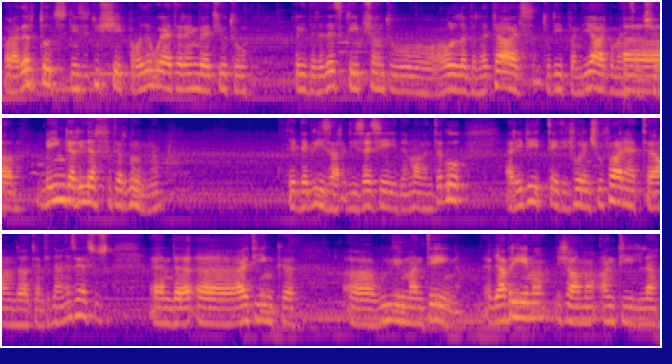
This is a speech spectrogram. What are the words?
Or other thoughts this new shape of the weather I invite you to read the description to all the details to deepen the arguments uh, being a reader afternoon the degrees are as I said a moment ago. I repeat, 84 inch Fahrenheit, around 29 Celsius, and uh, I think uh, we will maintain, le avremo, diciamo, until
